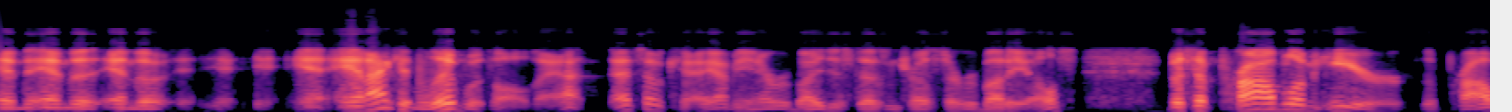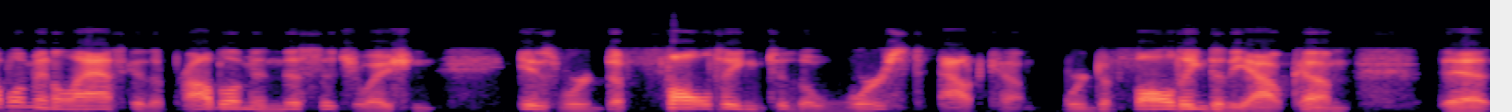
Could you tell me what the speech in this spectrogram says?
and and the and the and I can live with all that. That's okay. I mean, everybody just doesn't trust everybody else. But the problem here, the problem in Alaska, the problem in this situation is we're defaulting to the worst outcome. We're defaulting to the outcome that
